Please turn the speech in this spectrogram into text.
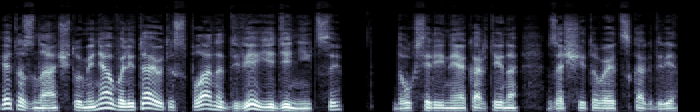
Это значит, у меня вылетают из плана две единицы, двухсерийная картина засчитывается как две.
